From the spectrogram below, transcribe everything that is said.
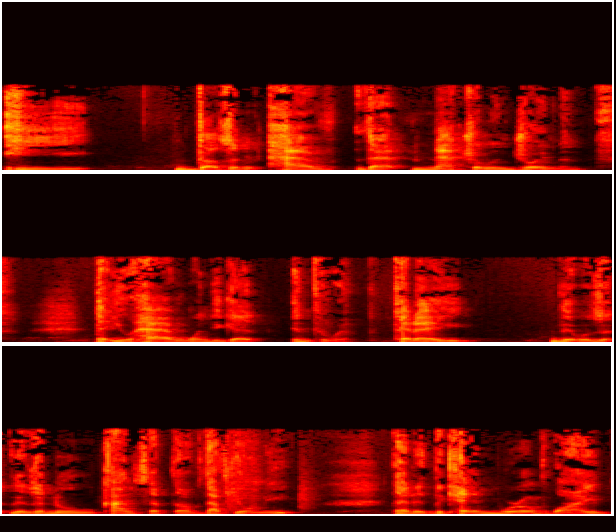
he doesn't have that natural enjoyment that you have when you get into it. Today, there was a, there's a new concept of daf yomi that it became worldwide.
